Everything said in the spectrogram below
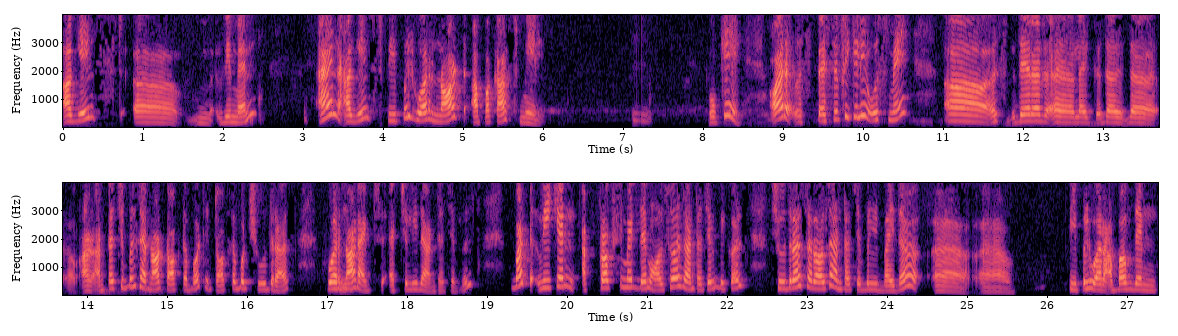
against uh, women and against people who are not upper caste male Hmm. okay or specifically usme uh, there are uh, like the the uh, untouchables are not talked about it talks about shudras who are not act- actually the untouchables but we can approximate them also as untouchable because shudras are also untouchable by the uh, uh, people who are above them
